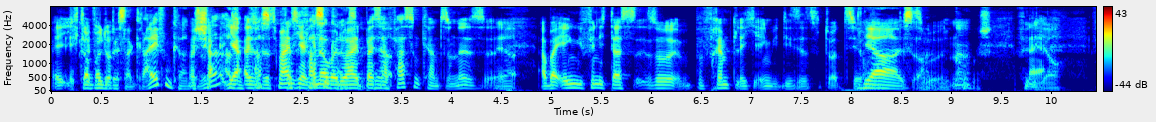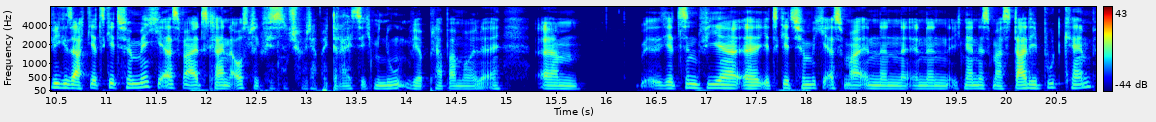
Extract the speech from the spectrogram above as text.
ich, ich glaube, weil du besser greifen kannst. Also ja, also das meine ich ja genau, weil du halt besser ja. fassen kannst. So, ne? das, ja. Aber irgendwie finde ich das so befremdlich, irgendwie, diese Situation. Ja, ist so, auch ne? komisch. Finde naja. ich auch. Wie gesagt, jetzt geht für mich erstmal als kleinen Ausblick, wir sind schon wieder bei 30 Minuten, wir Plappermäule, ey. Ähm, jetzt sind wir, äh, jetzt geht es für mich erstmal in einen, in einen, ich nenne es mal Study Bootcamp.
